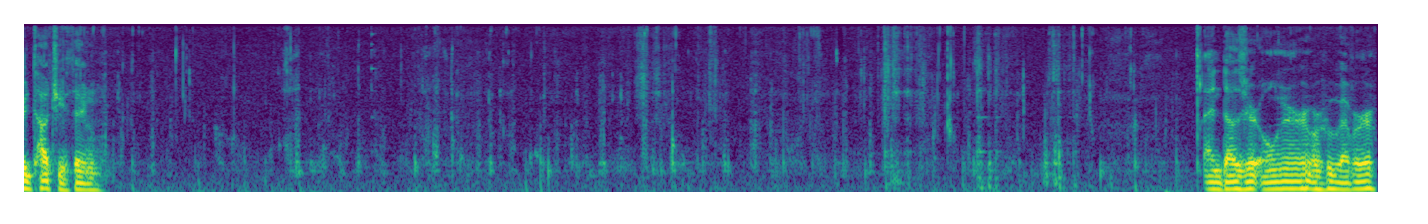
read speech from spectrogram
pretty touchy thing. And does your owner or whoever,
